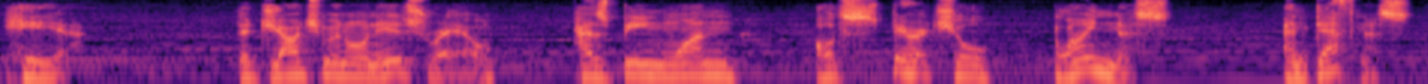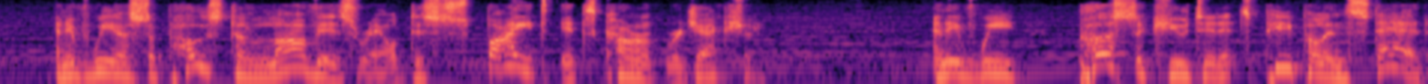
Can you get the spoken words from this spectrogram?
here? The judgment on Israel has been one of spiritual blindness and deafness. And if we are supposed to love Israel despite its current rejection, and if we persecuted its people instead,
